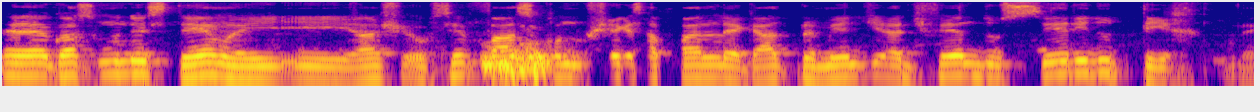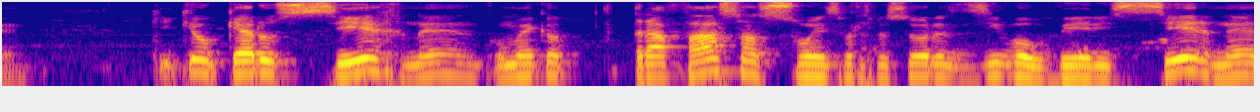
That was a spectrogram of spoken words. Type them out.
É, eu gosto muito desse tema e, e, acho eu sempre faço quando chega essa parte legado para mim a diferença do ser e do ter, né? O que, que eu quero ser, né? Como é que eu faço ações para as pessoas desenvolverem ser, né,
